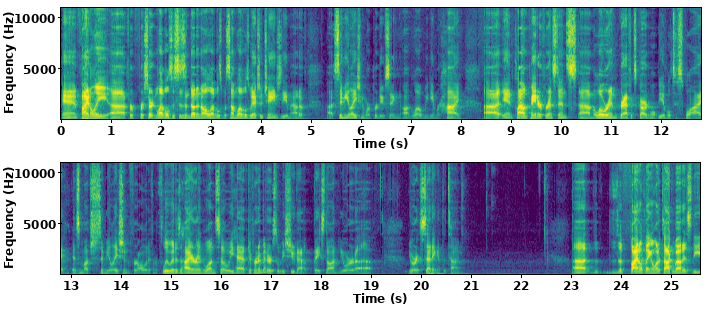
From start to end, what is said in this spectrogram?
And finally, uh, for, for certain levels, this isn't done in all levels, but some levels we actually change the amount of uh, simulation we're producing on low, medium, or high. Uh, in Clown Painter, for instance, um, a lower-end graphics card won't be able to supply as much simulation for all the different fluid as a higher-end one, so we have different emitters that we shoot out based on your, uh, your setting at the time. Uh, the final thing I want to talk about is the,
